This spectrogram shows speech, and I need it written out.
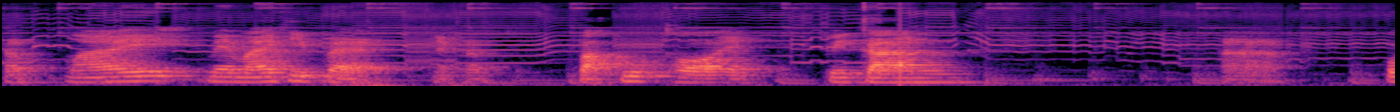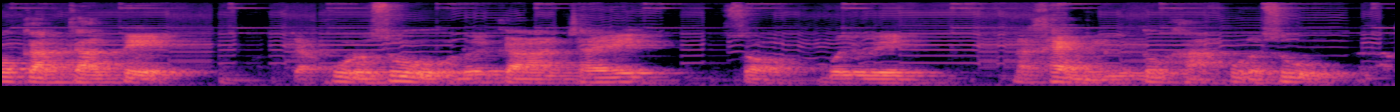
ครับไม้แม่ไม้ที่8นะครับ ปักลูกทอย เป็นการป้องกันการเตะจากคู่ต่อสู้ โดยการใช้ศอกบริเวณหน้าแข้งหรือต้นขาคู่ต่อสู้นะครับ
